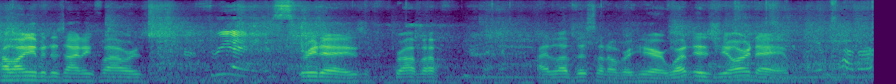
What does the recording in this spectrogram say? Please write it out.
How long have you been designing flowers? Three days. Three days. Bravo. I love this one over here. What is your name? My name's Heather.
